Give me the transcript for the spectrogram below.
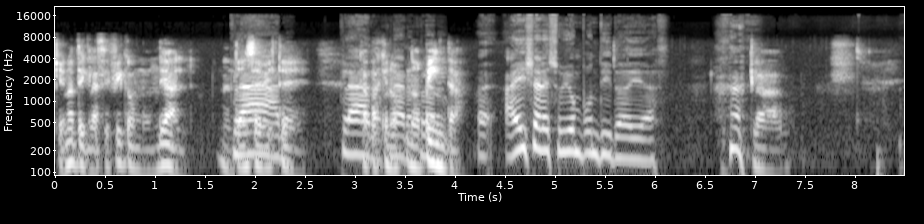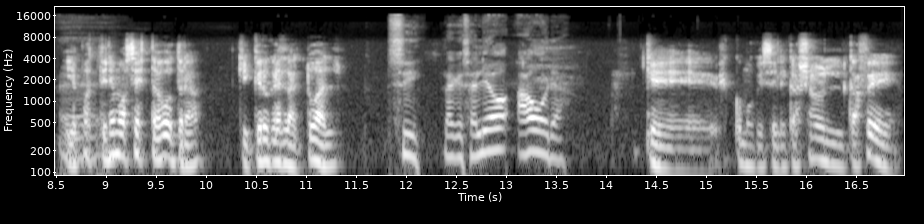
que no te clasifica un mundial. Entonces, Claro. viste, Claro, capaz que no- claro, no claro. pinta. Eh, Ahí ya le subió un puntito a Adidas. claro. Y después Eh, tenemos esta otra, que creo que es la actual, Sí, la que salió ahora. que es como que se le cayó el café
